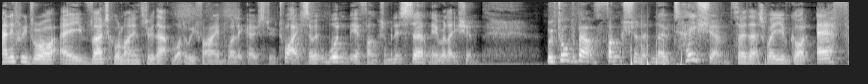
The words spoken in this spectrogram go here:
and if we draw a vertical line through that, what do we find? Well, it goes through twice. So it wouldn't be a function, but it's certainly a relation. We've talked about function notation. So that's where you've got f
